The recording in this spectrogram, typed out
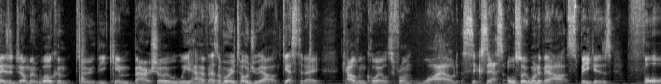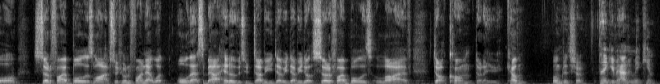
Ladies and gentlemen, welcome to the Kim Barrett Show. We have, as I've already told you, our guest today, Calvin Coyles from Wild Success, also one of our speakers for Certified Ballers Live. So if you want to find out what all that's about, head over to www.certifiedballerslive.com.au. Calvin, welcome to the show. Thank you for having me, Kim.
